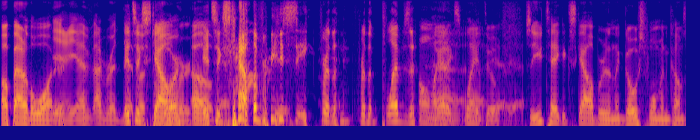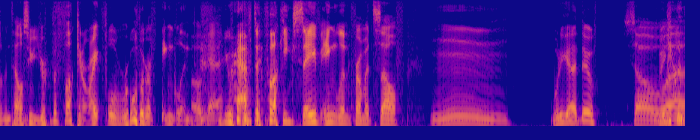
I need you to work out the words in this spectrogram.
up out of the water. Yeah, yeah. I've, I've read that. It's Excalibur. Oh, it's okay. Excalibur. You Yeah. see, for the for the plebs at home, I gotta Ah, explain it to them. So you take Excalibur, and the ghost woman comes up and tells you you're the fucking rightful ruler of England. Okay. You have to fucking save England from itself. Mm. What do you gotta do? So, We uh,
